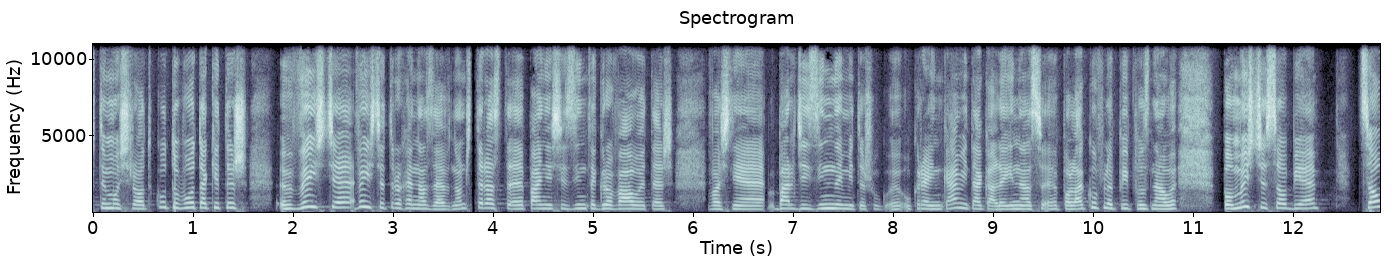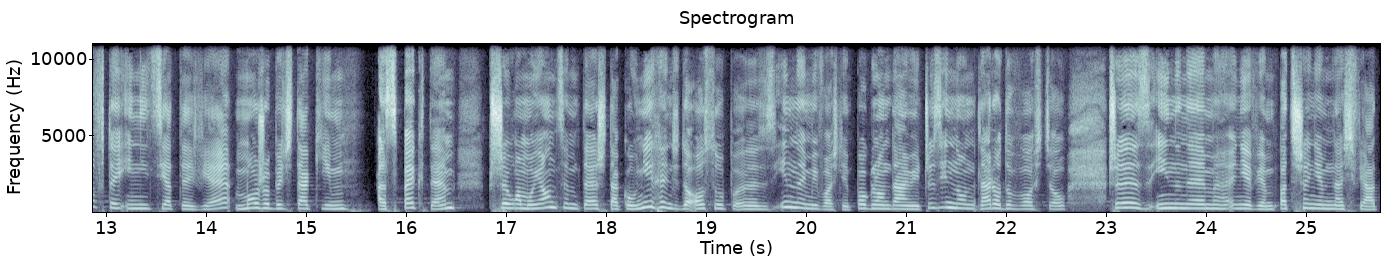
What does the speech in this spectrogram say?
w tym ośrodku, to było takie też wyjście, wyjście trochę na zewnątrz. Teraz te panie się zintegrowały też właśnie bardziej z innymi też Ukrainkami, tak, ale i nas e, Polaków lepiej poznały. Pomyślcie sobie, co w tej inicjatywie może być takim aspektem przełamującym też taką niechęć do osób e, z innymi właśnie poglądami, czy z inną narodowością, czy z innym, nie wiem, patrzeniem na świat.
